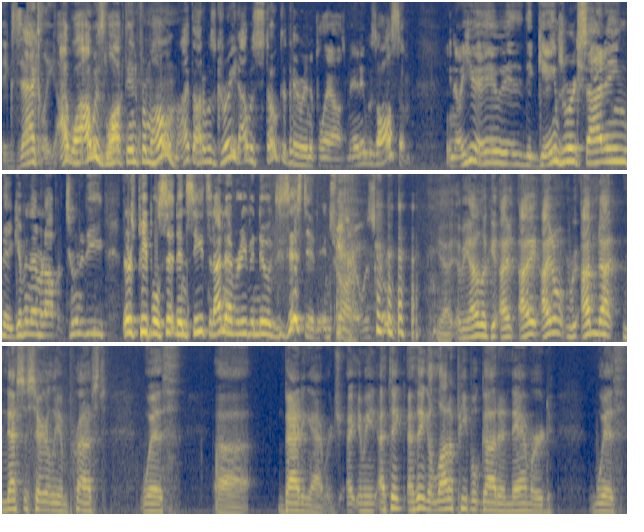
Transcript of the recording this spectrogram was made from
Exactly. I, well, I was locked in from home. I thought it was great. I was stoked that they were in the playoffs, man. It was awesome. You know, you it, the games were exciting. They're giving them an opportunity. There's people sitting in seats that I never even knew existed in Toronto. It was cool. Yeah, I mean, I look at I, I, I don't I'm not necessarily impressed with uh, batting average. I, I mean, I think I think a lot of people got enamored with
